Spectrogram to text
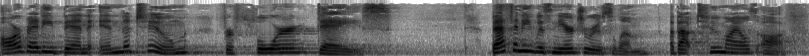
already been in the tomb for four days. Bethany was near Jerusalem, about two miles off,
